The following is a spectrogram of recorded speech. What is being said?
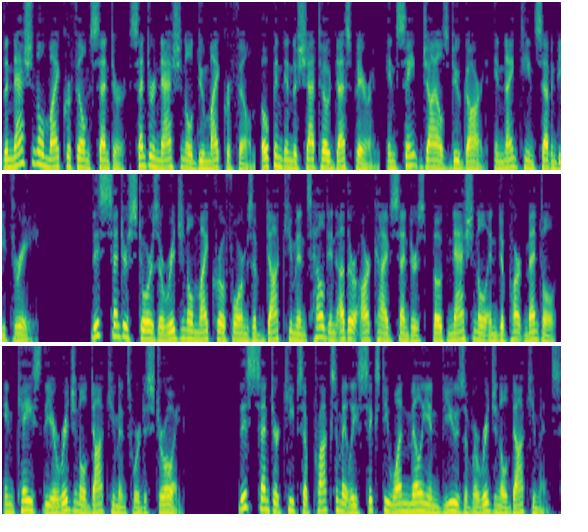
The National Microfilm Centre Centre National du Microfilm, opened in the Château d'Espérance, in St. Giles du Gard, in 1973. This center stores original microforms of documents held in other archive centers, both national and departmental, in case the original documents were destroyed. This center keeps approximately 61 million views of original documents.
